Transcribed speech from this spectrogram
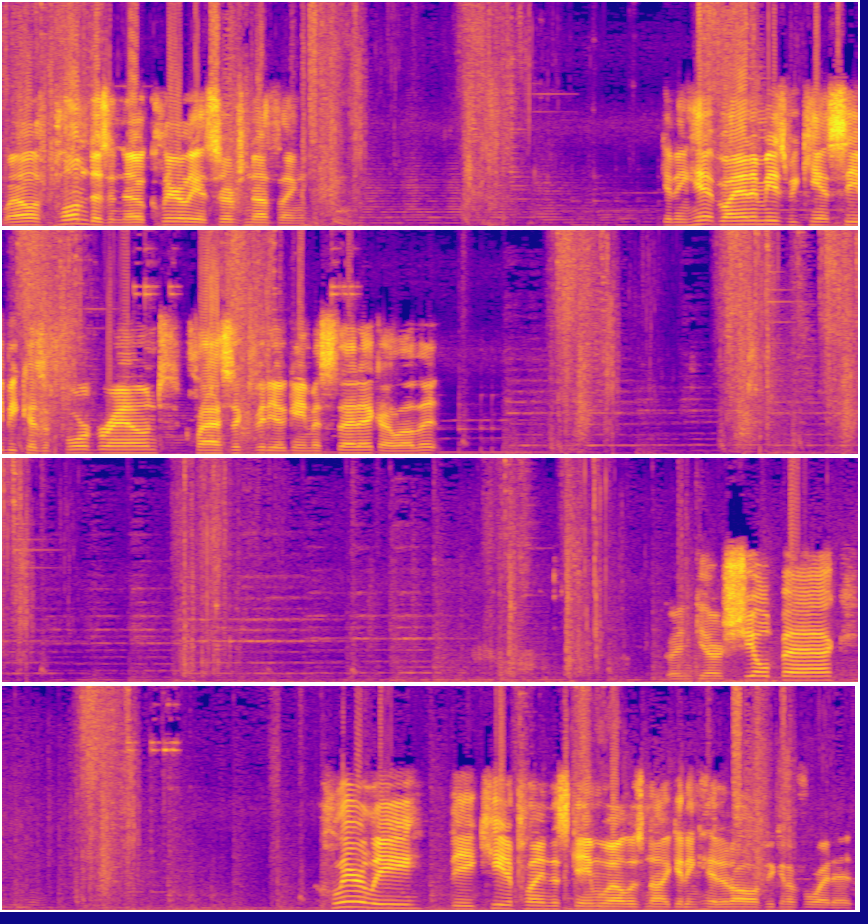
Well, if Plum doesn't know, clearly it serves nothing. Getting hit by enemies we can't see because of foreground. Classic video game aesthetic, I love it. Go ahead and get our shield back. Clearly, the key to playing this game well is not getting hit at all if you can avoid it.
